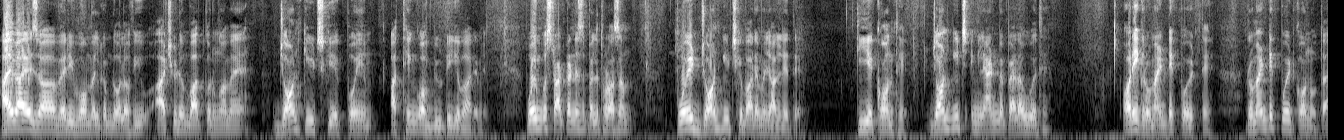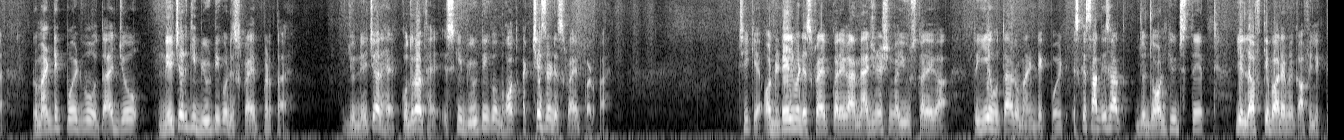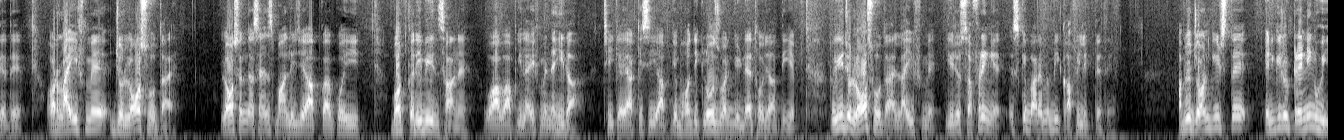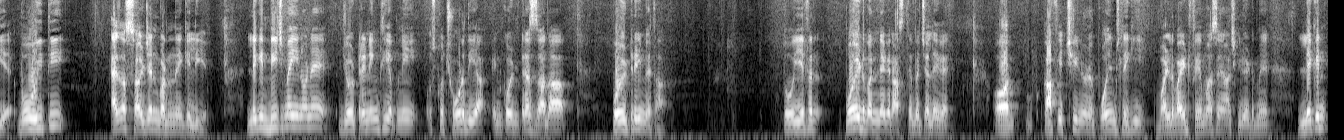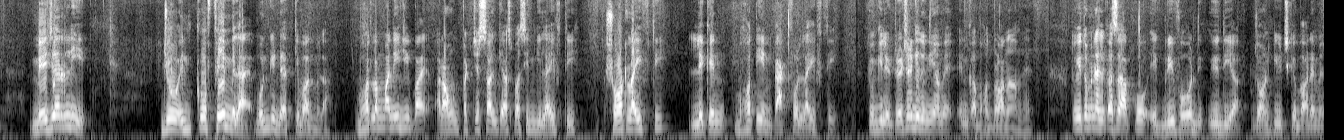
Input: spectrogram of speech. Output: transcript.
Hi guys very warm welcome to all of you आज की video में बात करूँगा मैं जॉन कीट्स की एक poem a thing of beauty के बारे में। पोएम को स्टार्ट करने से पहले थोड़ा सा पोएट जॉन कीट्स के बारे में जान लेते हैं कि ये कौन थे। जॉन कीट्स इंग्लैंड में पैदा हुए थे और एक रोमांटिक पोइट थे। रोमांटिक पोइट कौन होता है? रोमांटिक पोइट वो होता है जो नेचर की ब्यूटी को डिस्क्राइब करता है। जो नेचर है, कुदरत है, इसकी ब्यूटी को बहुत अच्छे से डिस्क्राइब करता है। ठीक है, और डिटेल में डिस्क्राइब करेगा इमेजिनेशन का यूज़ करेगा तो ये होता है रोमांटिक पोइट इसके साथ ही साथ जो जॉन कीट्स थे, ये लव के बारे में काफ़ी लिखते थे, और लाइफ में जो लॉस होता है लॉस इन द सेंस मान लीजिए आपका कोई बहुत करीबी इंसान है, वो अब आपकी लाइफ में नहीं रहा, ठीक है, या किसी आपके बहुत ही क्लोज वन की डेथ हो जाती है तो ये जो लॉस होता है लाइफ में, ये जो सफरिंग है, इसके बारे में भी काफ़ी लिखते थे. अब जो जॉन कीट्स थे, इनकी जो ट्रेनिंग हुई है, वो हुई थी एज अ सर्जन बनने के लिए. लेकिन बीच में इन्होंने जो ट्रेनिंग थी अपनी, उसको छोड़ दिया। इनको इंटरेस्ट ज़्यादा पोइट्री में था। तो ये फिर पोइट बनने के रास्ते पे चले गए। और काफ़ी अच्छी इन्होंने पोइम्स लिखी। वर्ल्ड वाइड फ़ेमस हैं आज की डेट में। लेकिन मेजरली जो इनको फेम मिला है, वो उनकी डेथ के बाद मिला। बहुत लंबा नहीं जी पाए। अराउंड 25 साल के आसपास इनकी लाइफ थी। शॉर्ट लाइफ थी, लेकिन बहुत ही इम्पैक्टफुल लाइफ थी। क्योंकि लिटरेचर की दुनिया में इनका बहुत बड़ा नाम है। तो ये तो मैंने हल्का सा आपको एक ब्रीफ ओवरव्यू दिया जॉन कीट्स के बारे में।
